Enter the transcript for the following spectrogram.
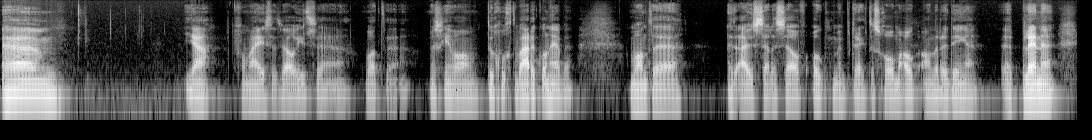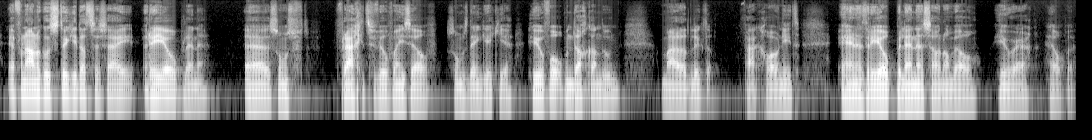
Um, ja, voor mij is het wel iets uh, wat misschien wel een toegevoegde waarde kon hebben. Want het uitstellen zelf, ook met betrekking tot school, maar ook andere dingen, het plannen. En voornamelijk ook het stukje dat ze zei, reëel plannen. Soms vraag je te veel van jezelf. Soms denk ik je heel veel op een dag kan doen. Maar dat lukt vaak gewoon niet. En het reëel plannen zou dan wel heel erg helpen.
